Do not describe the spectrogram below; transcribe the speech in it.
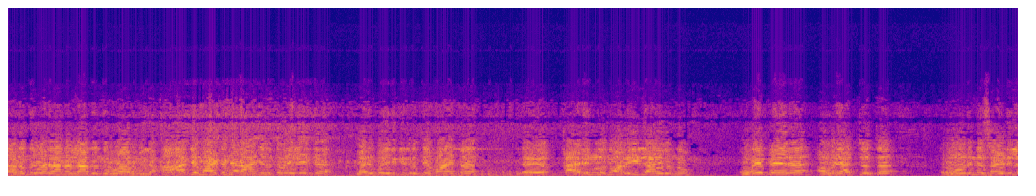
നടന്നു വരാനല്ലാതെ നിർവാഹമില്ല. ആദ്യമായിട്ട് ഞാൻ ആഞ്ഞിലിത്തറയിലേക്ക് വരുമ്പോൾ എനിക്ക് കൃത്യമായിട്ട് കാര്യങ്ങളൊന്നും അറിയില്ലായിരുന്നു. കുറെ പേര് അവിടെ അറ്റത്ത് റോഡിന്റെ സൈഡിൽ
